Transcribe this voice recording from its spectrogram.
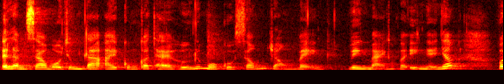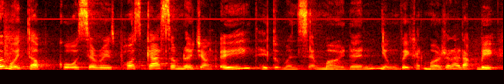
để làm sao mỗi chúng ta ai cũng có thể hướng đến một cuộc sống trọn vẹn, viên mãn và ý nghĩa nhất. Với mỗi tập của series podcast Sống đời chọn ý thì tụi mình sẽ mời đến những vị khách mời rất là đặc biệt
